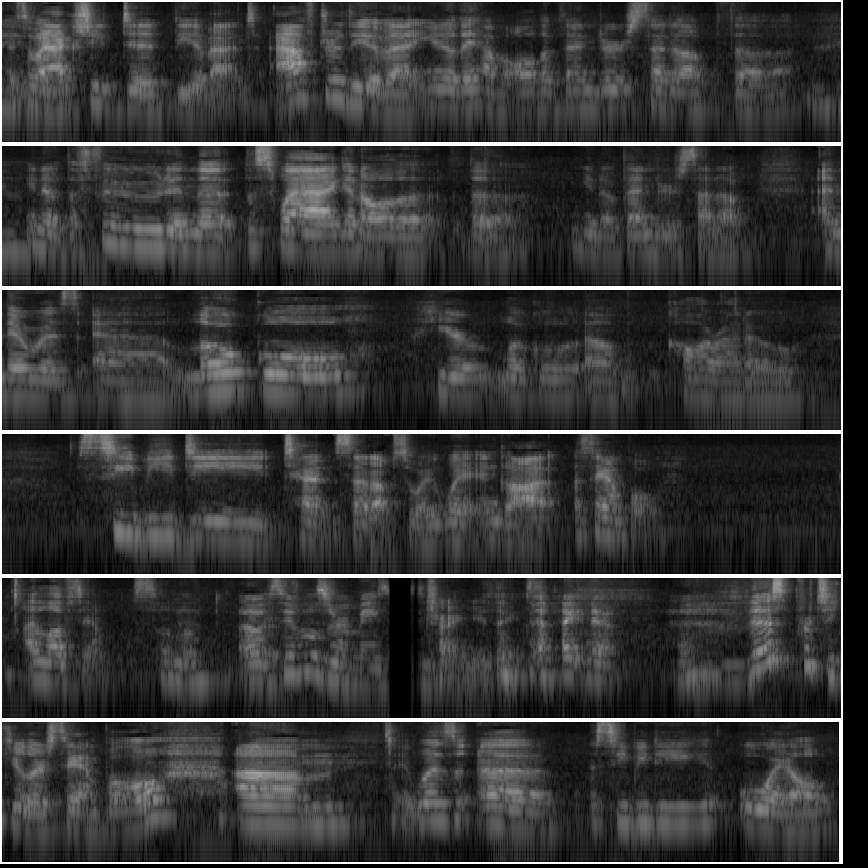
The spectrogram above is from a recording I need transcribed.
And so I actually did the event. After the event, you know, they have all the vendors set up, the, mm-hmm. you know, the food and the, the swag and all the, the, you know, vendors set up. And there was a local, here, local um, Colorado CBD tent set up. So I went and got a sample. I love samples. I love Oh, samples are amazing. trying new things. I know. This particular sample, um, it was a, a CBD oil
